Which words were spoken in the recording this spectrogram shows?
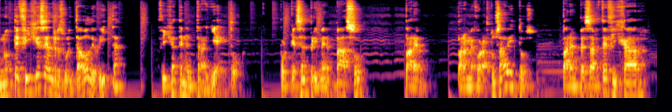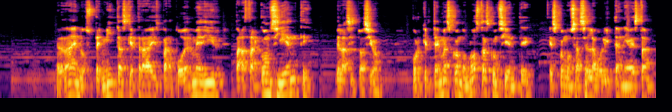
no te fijes en el resultado de ahorita, fíjate en el trayecto, porque es el primer paso para, para mejorar tus hábitos, para empezarte a fijar, ¿verdad? En los temitas que traes, para poder medir, para estar consciente de la situación. Porque el tema es cuando no estás consciente, es cuando se hace la bolita de nieve esta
